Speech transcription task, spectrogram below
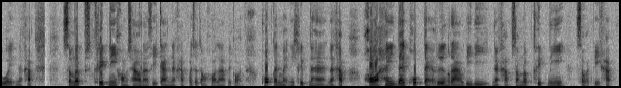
ด้วยนะครับสำหรับคลิปนี้ของชาวราศีกันนะครับ ก็จะต้องขอลาไปก่อน พบกันใหม่ในคลิปหน้านะครับ ขอให้ได้พบแต่เรื่องราวดี ๆ นะครับสำหรับคลิปนี้ สวัสดีครับ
